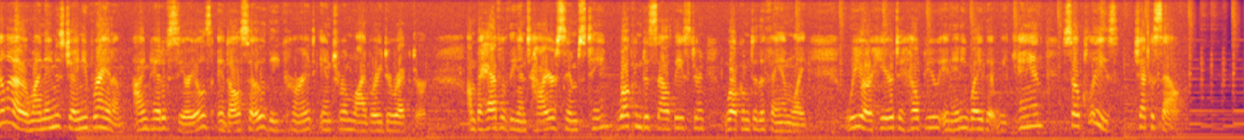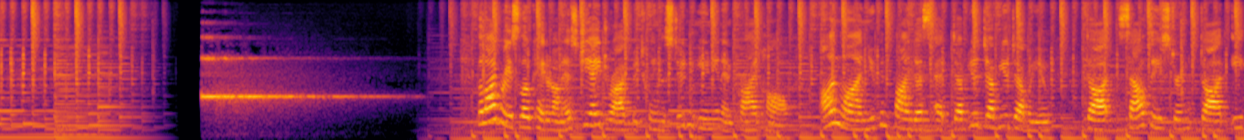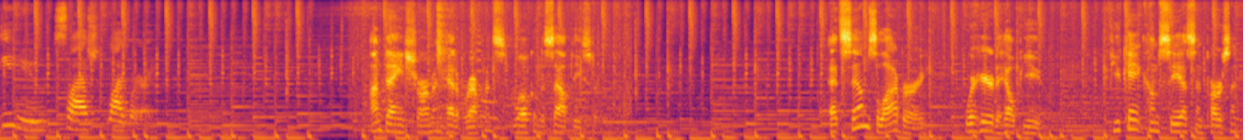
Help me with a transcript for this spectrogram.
Hello, my name is Janie Branham. I'm head of serials and also the current interim library director. On behalf of the entire Sims team, welcome to Southeastern, welcome to the family. We are here to help you in any way that we can, so please check us out. The library is located on SGA Drive between the Student Union and Pride Hall. Online, you can find us at www.southeastern.edu/library. I'm Dane Sherman, Head of Reference. Welcome to Southeastern. At Sims Library, we're here to help you. If you can't come see us in person,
